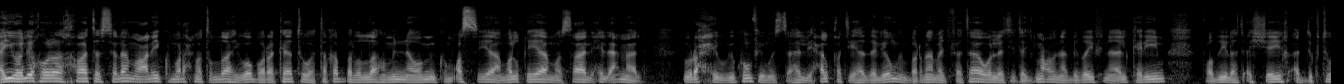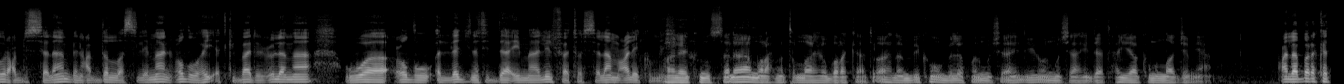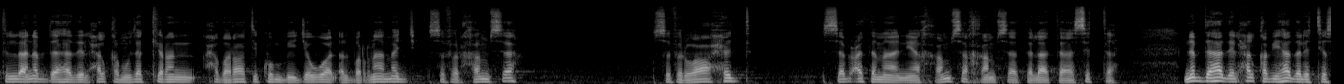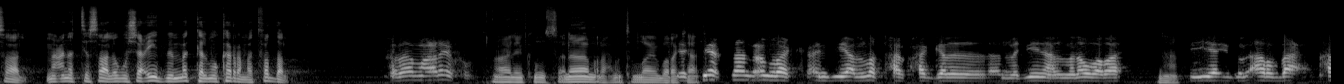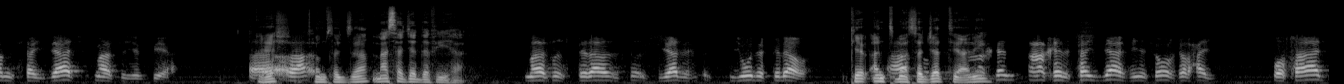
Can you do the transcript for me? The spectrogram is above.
أيها الإخوة والأخوات السلام عليكم ورحمة الله وبركاته. وتقبل الله منا ومنكم الصيام والقيام وصالح الأعمال. نرحب بكم في مستهل حلقة هذا اليوم من برنامج فتاوى التي تجمعنا بضيفنا الكريم فضيلة الشيخ الدكتور عبد السلام بن عبد الله سليمان عضو هيئة كبار العلماء وعضو اللجنة الدائمة للفتوى. السلام عليكم وعليكم السلام ورحمة الله وبركاته. أهلا بكم بالإخوة المشاهدين والمشاهدات. حياكم الله جميعا. على بركة الله نبدأ هذه الحلقة مذكرا حضراتكم بجوال البرنامج صفر خمسة صفر واحد سبعة ثمانية خمسة خمسة ثلاثة ستة. نبدأ هذه الحلقة بهذا الاتصال. معنا اتصال أبو سعيد من مكة المكرمة تفضل. السلام عليكم. وعليكم السلام ورحمة الله يا وبركاته شيخ طال عمرك عندي المصحف حق المدينة المنورة. نعم. فيها يقول أربع خمس سجدات ما سجد فيها. إيش؟ آه، خمس أجزاء؟ ما سجد فيها. ما سجد سجود التلاوة كيف أنت ما آه. سجدت يعني؟ آخر, آخر سجدة في سورة الحج. وصاد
